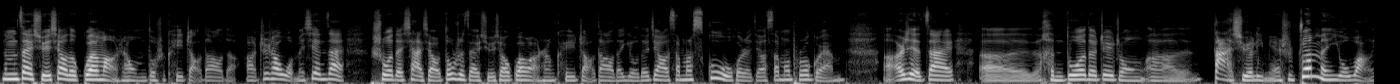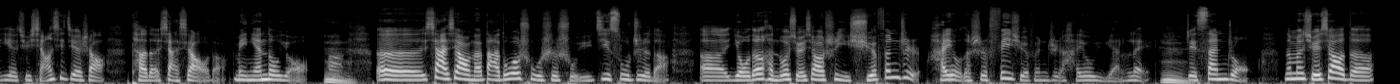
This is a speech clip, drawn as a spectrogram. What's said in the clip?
那么在学校的官网上，我们都是可以找到的啊。至少我们现在说的夏校都是在学校官网上可以找到的，有的叫 summer school 或者叫 summer program 啊。而且在呃很多的这种呃大学里面是专门有网页去详细介绍它的夏校的，每年都有啊。呃，下校呢，大多数是属于寄宿制的。呃，有的很多学校是以学分制，还有的是非学分制，还有语言类，嗯，这三种。那么学校的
